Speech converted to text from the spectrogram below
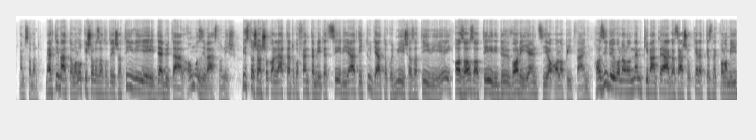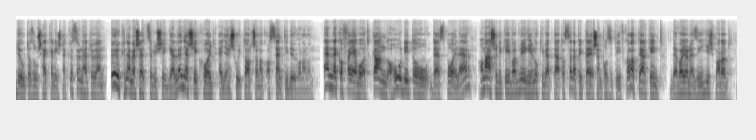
Nem szabad. Mert imádtam a Loki sorozatot, és a TVA debütál a mozivásznon is. Biztosan sokan láttátok a fent említett szériát, így tudjátok, hogy mi is az a TVA, azaz a téridő variancia alapítvány. Ha az idővonalon nem kívánt leágazások keletkeznek valami időutazós hekkelésnek köszönhetően, ők nemes egyszerűséggel lenyesik, hogy egyensúlyt tartsanak a szent idővonalon. Ennek a feje volt Kang a hódító, de spoiler, a második évad végén Loki vette át a szerepét teljesen pozitív karakterként, de vajon ez így is marad?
